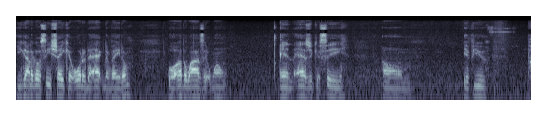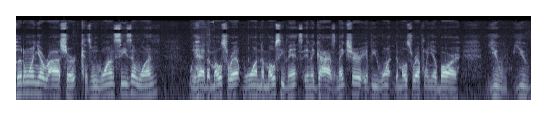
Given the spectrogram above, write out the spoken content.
You got to go see Shake in order to activate them, or otherwise it won't. And as you can see, um, if you put on your Rise shirt, because we won season one, we had the most rep, won the most events, and the guys, make sure if you want the most rep on your bar, you you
